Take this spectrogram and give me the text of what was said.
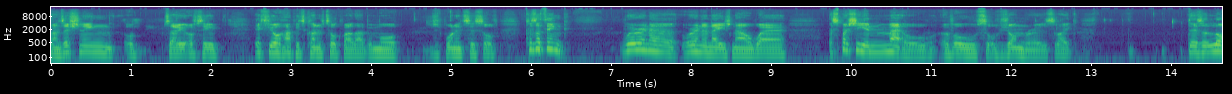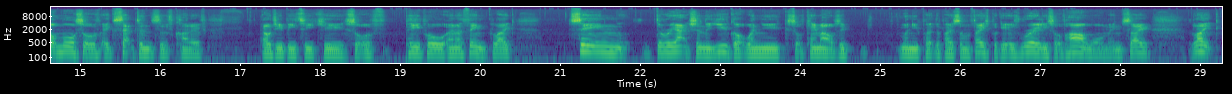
transitioning. Or, so obviously, if you're happy to kind of talk about that a bit more, just wanted to sort of because I think we're in a we're in an age now where, especially in metal of all sort of genres, like there's a lot more sort of acceptance of kind of LGBTQ sort of people, and I think like seeing the reaction that you got when you sort of came out, obviously when you put the post on Facebook. It was really sort of heartwarming. So, like,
